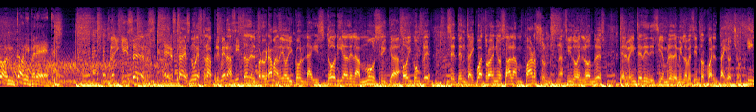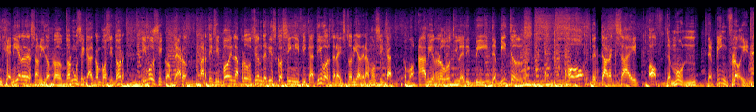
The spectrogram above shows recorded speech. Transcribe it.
Con Tony Peret. Play Kissers, esta es nuestra primera cita del programa de hoy con la historia de la música. Hoy cumple 74 años Alan Parsons, nacido en Londres el 20 de diciembre de 1948. Ingeniero de sonido, productor musical, compositor y músico, claro. Participó en la producción de discos significativos de la historia de la música como Abbey Road y Let It Be, The Beatles o The Dark Side of the Moon de Pink Floyd.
